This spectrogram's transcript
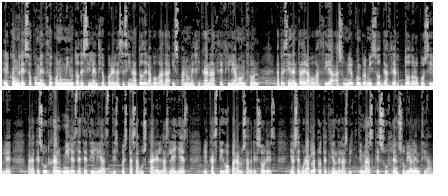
El Congreso comenzó con un minuto de silencio por el asesinato de la abogada hispano-mexicana Cecilia Monzón. La presidenta de la abogacía asumió el compromiso de hacer todo lo posible para que surjan miles de Cecilias dispuestas a buscar en las leyes el castigo para los agresores y asegurar la protección de las víctimas que sufren su violencia.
